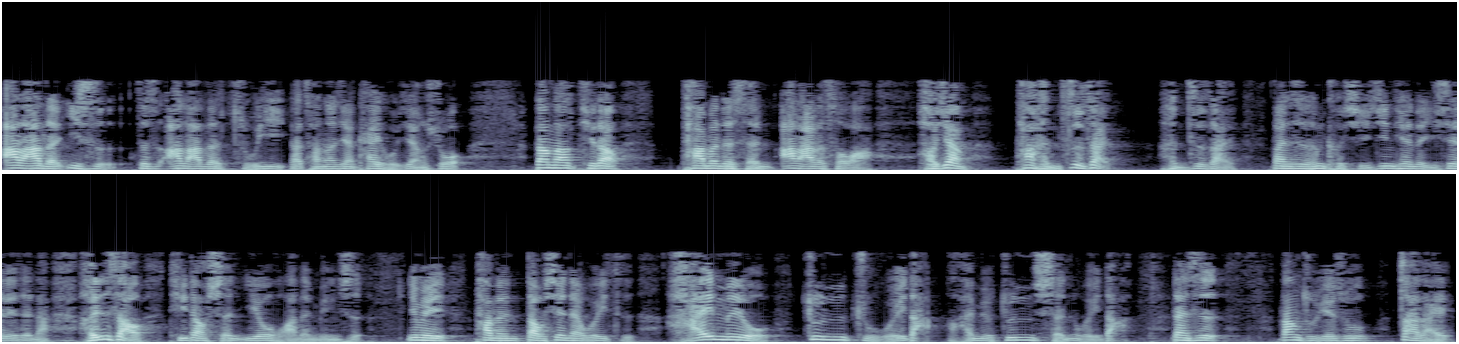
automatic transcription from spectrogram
阿拉的意思，这是阿拉的主意，他常常这样开口这样说。当他提到他们的神阿拉的时候啊，好像他很自在，很自在。但是很可惜，今天的以色列人呐，很少提到神耶和华的名字，因为他们到现在为止还没有尊主为大啊，还没有尊神为大。但是当主耶稣再来。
